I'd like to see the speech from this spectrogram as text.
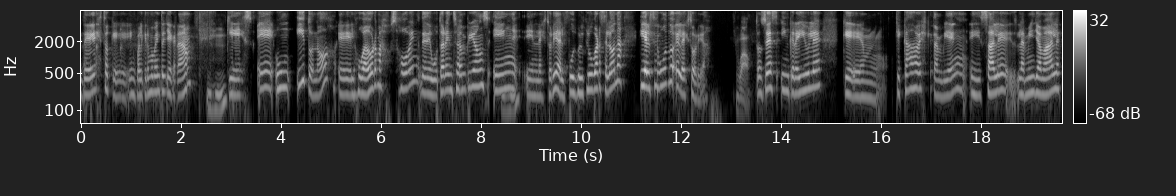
de, esto que en cualquier momento llegará, que es eh, un hito, ¿no? el jugador más joven de debutar en Champions en, en la historia del Fútbol Club Barcelona y el segundo en la historia. Wow. Entonces, increíble que, mm, que cada vez que también eh, sale la Min Yamal,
